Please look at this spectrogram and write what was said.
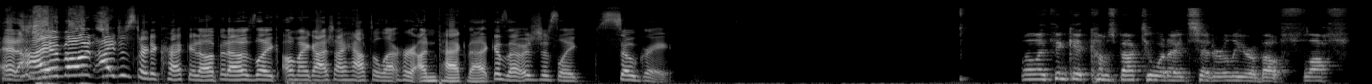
And I about I just started cracking up and I was like, "Oh my gosh, I have to let her unpack that cuz that was just like so great." Well, I think it comes back to what I had said earlier about fluff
